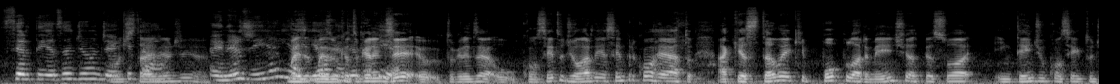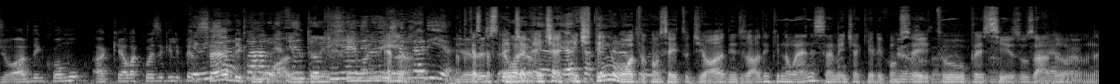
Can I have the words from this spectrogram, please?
certeza de onde, é onde é que está tá a energia. A energia e mas, aí mas o que eu estou querendo dizer, eu tô querendo dizer, o conceito de ordem é sempre correto. A questão é que popularmente a pessoa entende o conceito de ordem como aquela coisa que ele percebe claro, como ordem. Entropia ele não enxergaria. É porque pessoas, a, gente, a, gente, a gente tem um outro conceito de ordem, desordem que não é necessariamente aquele conceito Exatamente. preciso usado, é. né?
